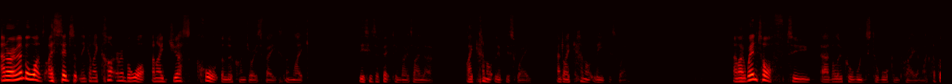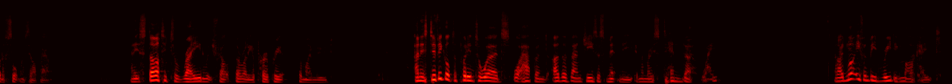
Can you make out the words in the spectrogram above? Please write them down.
And I remember once I said something and I can't remember what, and I just caught the look on Joy's face. I'm like, this is affecting those I love. I cannot live this way, and I cannot lead this way. And I went off to uh, the local woods to walk and pray. I'm like, I've got to sort myself out. And it started to rain, which felt thoroughly appropriate for my mood. And it's difficult to put into words what happened other than Jesus met me in the most tender way. And I'd not even been reading Mark 8,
